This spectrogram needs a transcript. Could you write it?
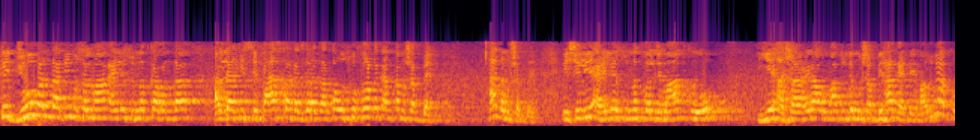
کہ جو بندہ بھی مسلمان اہل سنت کا بندہ اللہ کی صفات کا تذکرہ کرتا اس کو فور کہتے انت مشبہ ہاں مشبہ۔ اسی لیے اہل سنت والجماعت کو یہ اشاعرہ اور ماتر مشبہ کہتے ہیں، معلوم ہے آپ کو؟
